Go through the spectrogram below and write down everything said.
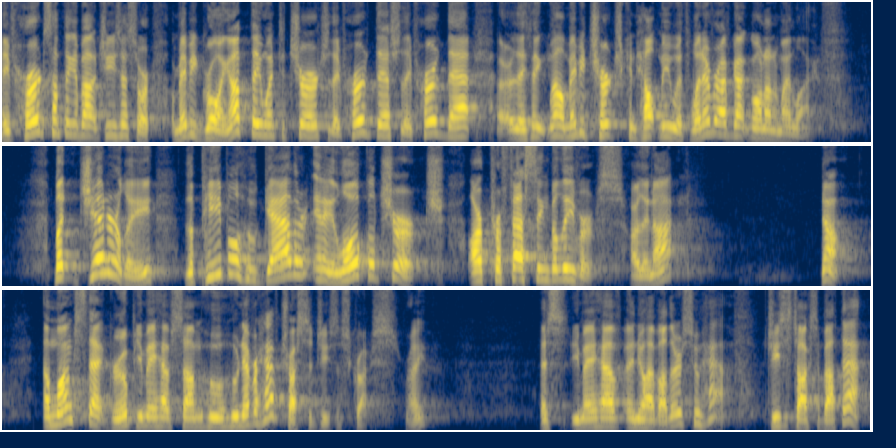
they've heard something about Jesus, or, or maybe growing up they went to church, or they've heard this, or they've heard that, or they think, well, maybe church can help me with whatever I've got going on in my life. But generally, the people who gather in a local church are professing believers, are they not? Now, amongst that group, you may have some who, who never have trusted Jesus Christ, right? As you may have, and you'll have others who have. Jesus talks about that.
